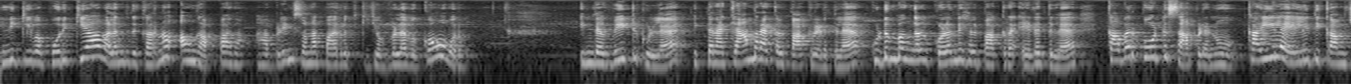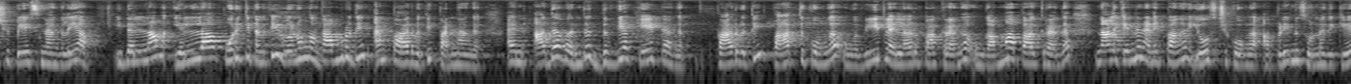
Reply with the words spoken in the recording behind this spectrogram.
இன்னைக்கு இவ பொறுக்கியாக வளர்ந்தது காரணம் அவங்க அப்பா தான் அப்படின்னு சொன்னால் பார்வதிக்கு எவ்வளவு கோவம் வரும். இந்த வீட்டுக்குள்ளே இத்தனை கேமராக்கள் பார்க்குற இடத்துல குடும்பங்கள் குழந்தைகள் பார்க்குற இடத்துல கவர் போட்டு சாப்பிடணும் கையில் எழுதி காமிச்சு பேசினாங்க இல்லையா இதெல்லாம் எல்லா பொறுக்கித்தனத்தையும் இவனுங்க அம்ருதீன் அண்ட் பார்வதி பண்ணாங்க. அண்ட் அதை வந்து திவ்யா கேட்டாங்க. பார்வதி பார்த்துக்கோங்க. உங்கள் வீட்டில் எல்லாரும் பார்க்குறாங்க உங்கள் அம்மா பார்க்குறாங்க நாளைக்கு என்ன நினைப்பாங்க யோசிச்சுக்கோங்க அப்படின்னு சொன்னதுக்கே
